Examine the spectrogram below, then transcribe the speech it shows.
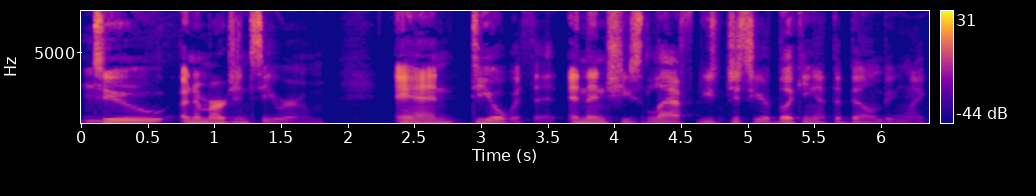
mm-hmm. to an emergency room and deal with it. And then she's left, you just hear looking at the bill and being like,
